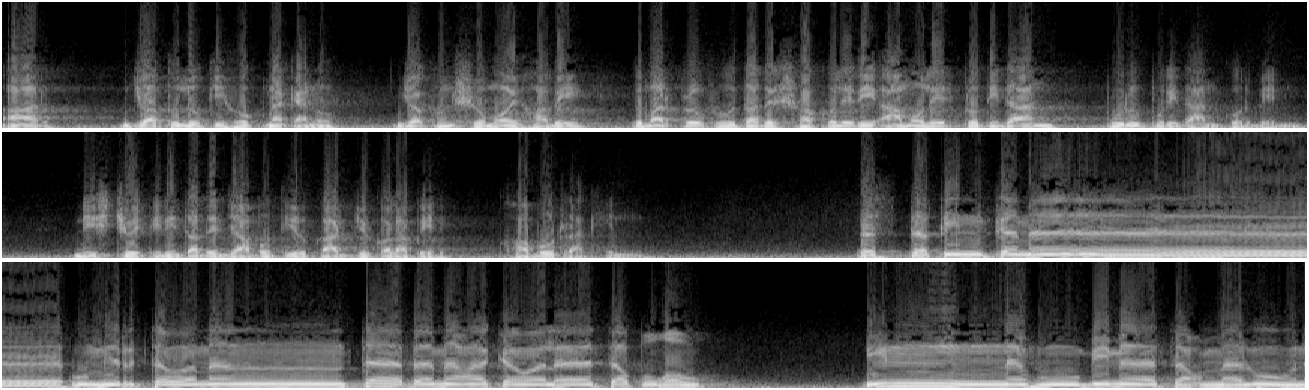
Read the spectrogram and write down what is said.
আর যত লোকই হোক না কেন যখন সময় হবে তোমার প্রভু তাদের সকলেরই আমলের প্রতিদান পুরোপুরি দান করবেন নিশ্চয় তিনি তাদের যাবতীয় কার্যকলাপের খবর রাখেন فاستقم كما أمرت ومن تاب معك ولا تطغوا إنه بما تعملون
